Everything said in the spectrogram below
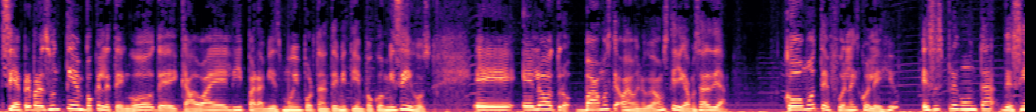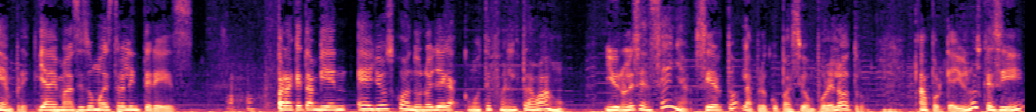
siempre, pero es un tiempo que le tengo dedicado a él y para mí es muy importante mi tiempo con mis hijos. Eh, el otro, vamos que, ah, bueno, vamos que llegamos allá. ¿Cómo te fue en el colegio? Esa es pregunta de siempre. Y además eso muestra el interés para que también ellos cuando uno llega, ¿cómo te fue en el trabajo? Y uno les enseña, ¿cierto? La preocupación por el otro. Ah, porque hay unos que sí,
